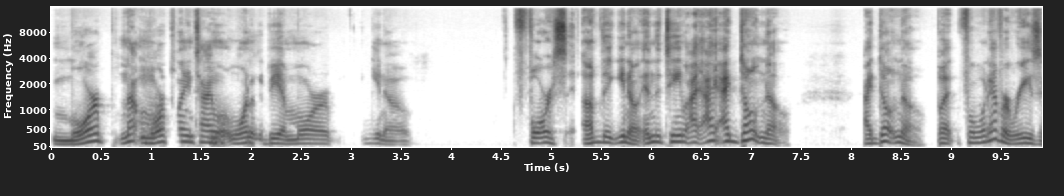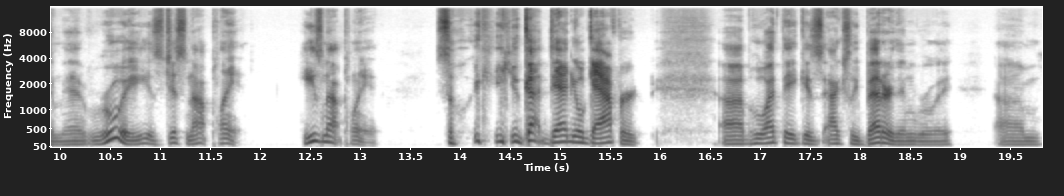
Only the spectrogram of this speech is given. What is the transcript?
more, not more playing time, mm-hmm. wanted to be a more, you know, force of the, you know, in the team. I, I, I don't know. I don't know, but for whatever reason, man, Rui is just not playing. He's not playing. So you got Daniel Gafford, um, who I think is actually better than Rui, um,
